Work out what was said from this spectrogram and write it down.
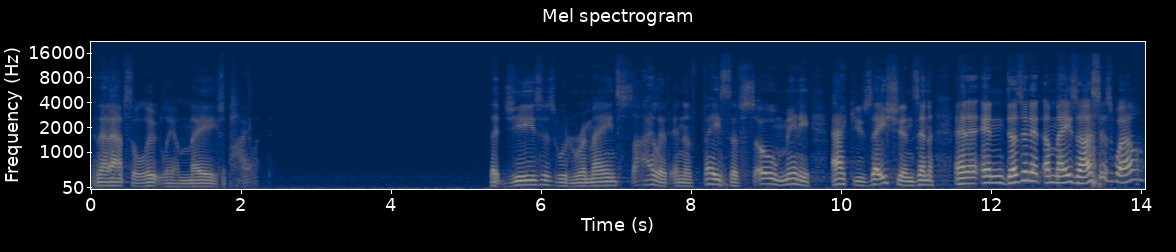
And that absolutely amazed Pilate. That Jesus would remain silent in the face of so many accusations. And, and, and doesn't it amaze us as well?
